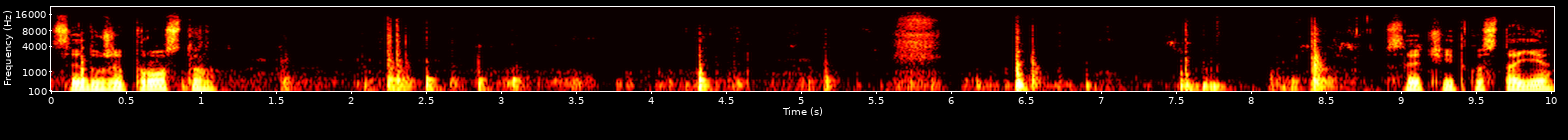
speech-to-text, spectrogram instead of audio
Все дуже просто. Все чітко стає.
